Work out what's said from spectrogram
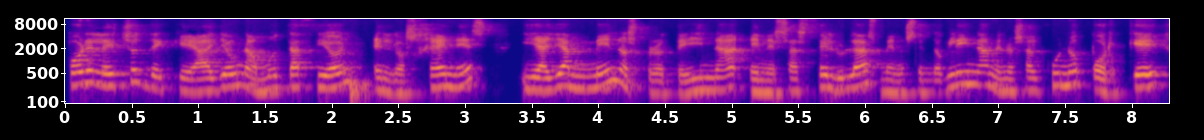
por el hecho de que haya una mutación en los genes y haya menos proteína en esas células, menos endoglina, menos alcuno, porque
